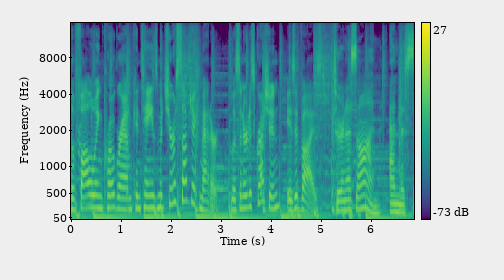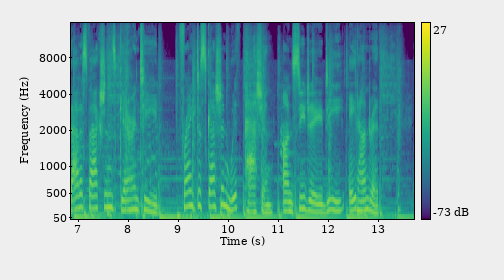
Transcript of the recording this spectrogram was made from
The following program contains mature subject matter. Listener discretion is advised. Turn us on, and the satisfaction's guaranteed. Frank discussion with passion on CJAD 800.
